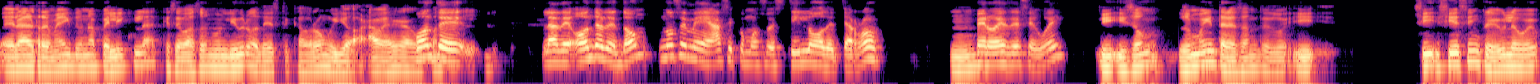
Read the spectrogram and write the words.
era el remake de una película que se basó en un libro de este cabrón, y yo, a verga. Ponte, la de Under the Dome no se me hace como su estilo de terror, mm. pero es de ese güey. Y, y son, son muy interesantes, güey, y sí, sí es increíble, güey,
